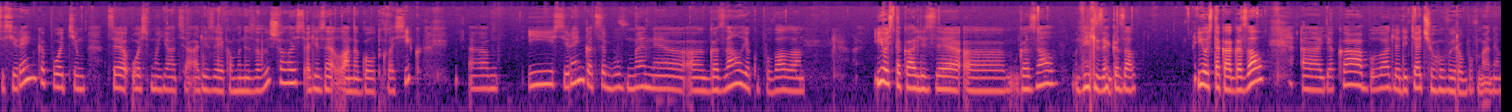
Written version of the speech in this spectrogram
Це сіреньке, потім це ось моя ця Alize, яка в мене залишилась, Alize Lana Gold Classic. Ем, І сіренька це був в мене газал, я купувала І ось така лізе е, газал, не лізе газал. І ось така газал, е, яка була для дитячого виробу в мене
